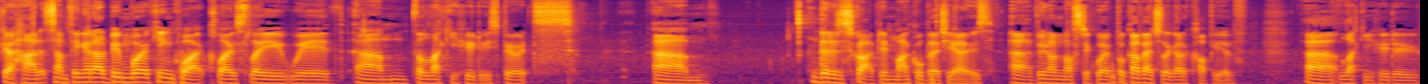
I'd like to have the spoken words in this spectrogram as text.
go hard at something. And i'd been working quite closely with um, the lucky hoodoo spirits um, that are described in Michael Bertiaux's uh, gnostic workbook. I've actually got a copy of uh, lucky hoodoo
